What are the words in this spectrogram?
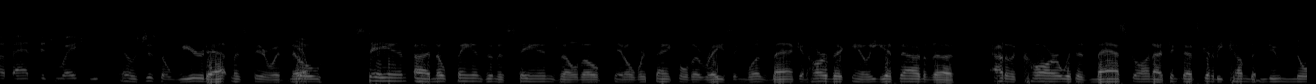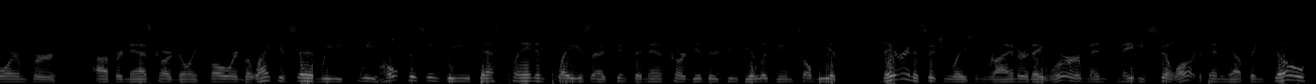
a bad situation. It was just a weird atmosphere with no Yep. stand, uh, no fans in the stands. Although you know we're thankful that racing was back. And Harvick, you know, he gets out of the out of the car with his mask on. I think that's going to become the new norm for uh, for NASCAR going forward. But like you said, we we hope this is the best plan in place. I think that NASCAR did their due diligence, albeit they're in a situation, Ryan, or they were, and maybe still are, depending how things go,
